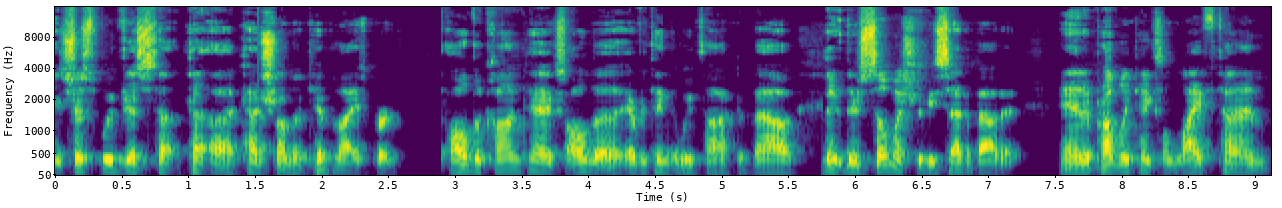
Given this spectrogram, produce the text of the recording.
it's just, we've just t- t- uh, touched on the tip of the iceberg. All the context, all the, everything that we've talked about, there, there's so much to be said about it. And it probably takes a lifetime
